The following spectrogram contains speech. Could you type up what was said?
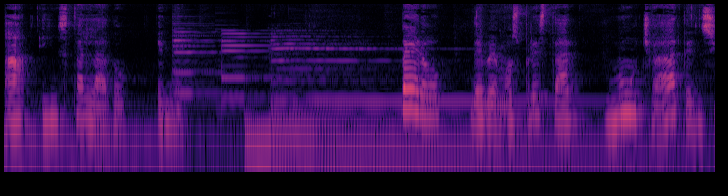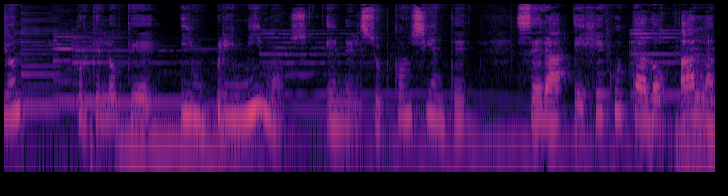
ha instalado en él. Pero debemos prestar mucha atención porque lo que imprimimos en el subconsciente será ejecutado a la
